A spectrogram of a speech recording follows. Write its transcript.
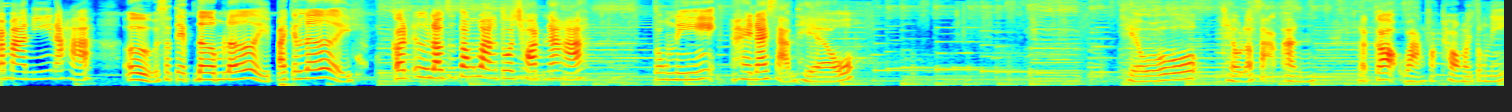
ประมาณนี้นะคะ เออ สเต็ปเดิมเลย ไปกันเลย ก่อนอื่นเราจะต้องวางตัวช็อตนะคะ ตรงนี้ให้ได้สามแถว แถว แถวละสามอัน แล้วก็วางฟักทองไว้ตรงนี้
